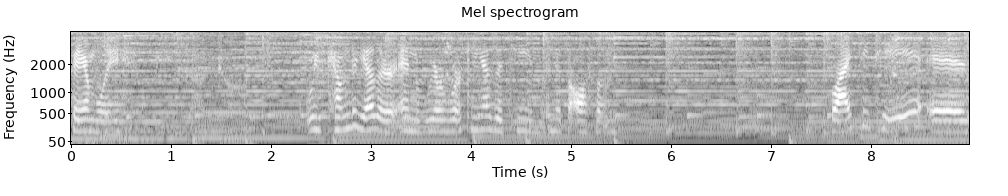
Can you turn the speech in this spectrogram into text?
family. We've come together and we're working as a team and it's awesome. YCP is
